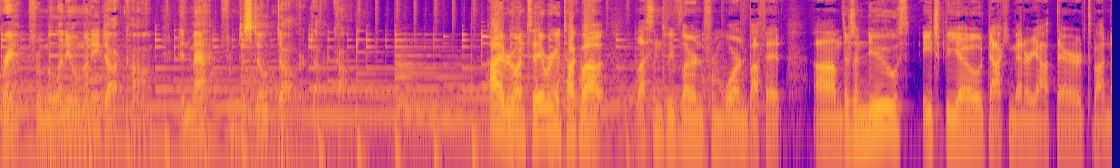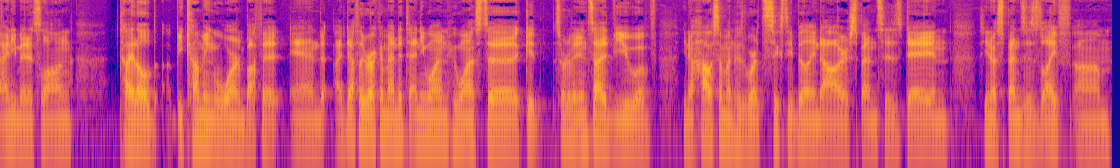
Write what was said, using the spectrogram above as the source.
Grant from MillennialMoney.com and Matt from DistilledDollar.com. Hi, everyone. Today we're going to talk about lessons we've learned from Warren Buffett. Um, there's a new HBO documentary out there. It's about 90 minutes long titled Becoming Warren Buffett. And I definitely recommend it to anyone who wants to get sort of an inside view of, you know, how someone who's worth $60 billion spends his day and, you know, spends his life um,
